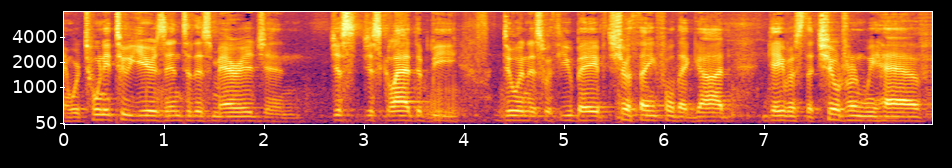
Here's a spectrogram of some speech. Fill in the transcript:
and we're 22 years into this marriage, and just just glad to be doing this with you, babe. Sure thankful that God gave us the children we have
